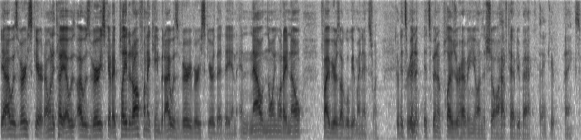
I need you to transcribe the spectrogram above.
Yeah, I was very scared. I want to tell you, I was, I was very scared. I played it off when I came, but I was very, very scared that day. And, and now, knowing what I know, five years, I'll go get my next one. Good It's for been, you. a, it's been a pleasure having you on the show. I'll have to have you back. Thank you. Thanks.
